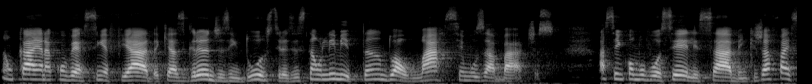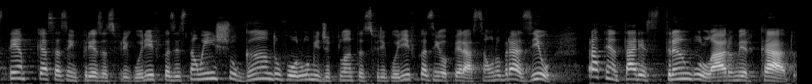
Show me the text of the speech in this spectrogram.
Não caia na conversinha fiada que as grandes indústrias estão limitando ao máximo os abates. Assim como você, eles sabem que já faz tempo que essas empresas frigoríficas estão enxugando o volume de plantas frigoríficas em operação no Brasil para tentar estrangular o mercado.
